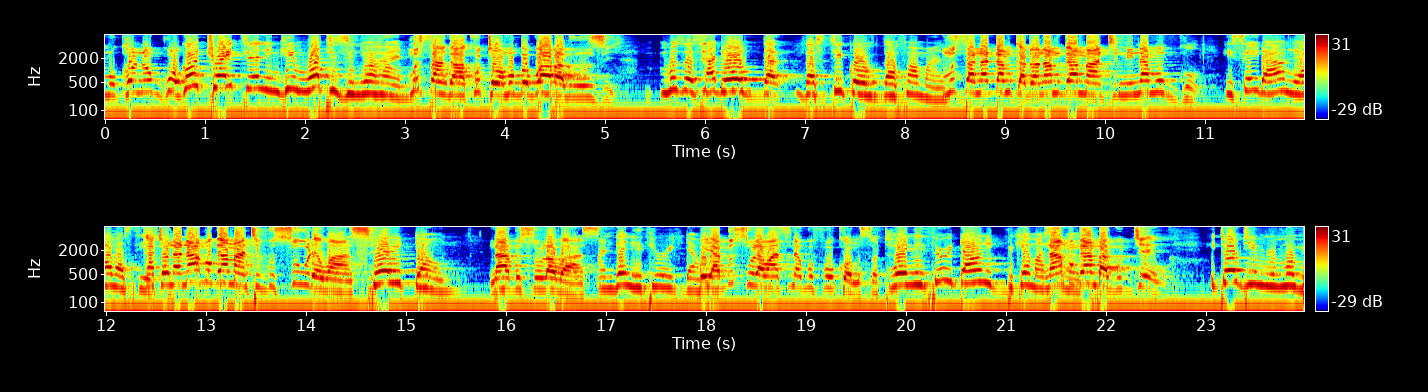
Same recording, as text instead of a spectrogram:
mukono gwo God tried telling him what is in your hand. musa ng'akutta omuggo gw'abalunzi Moses had all the, the stick of the farmers. musa n'addamu katonda n'amugamba nti nina muggo He said, I only have a stick. katonda n'amugamba nti gusuule wansi Throw it down. Wansi And then he threw it down. bwe yagusuula wansi ne gufuuka omusota When he threw it down, it became a n'amugamba gugjeewo He told him, remove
